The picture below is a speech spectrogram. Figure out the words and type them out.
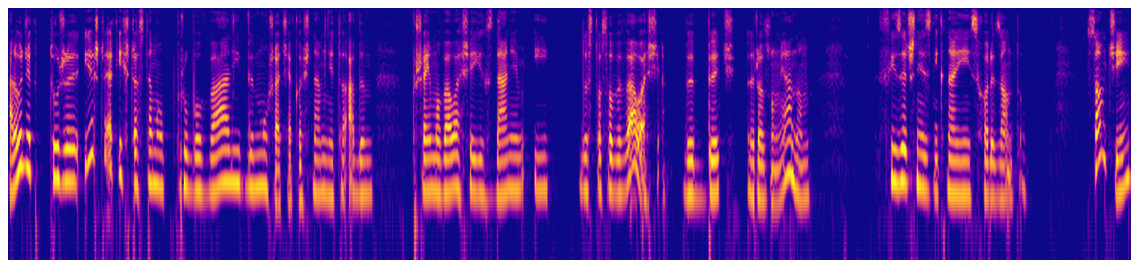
A ludzie, którzy jeszcze jakiś czas temu próbowali wymuszać jakoś na mnie to, abym przejmowała się ich zdaniem i dostosowywała się, by być rozumianą, fizycznie zniknęli z horyzontu. Są ci,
